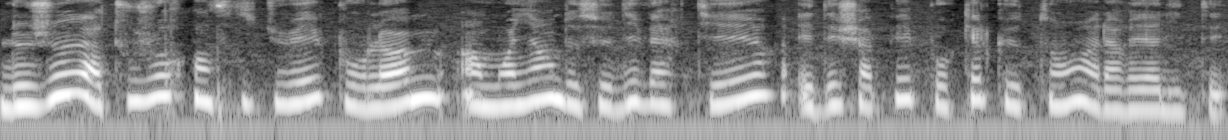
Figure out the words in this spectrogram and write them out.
Le jeu a toujours constitué pour l'homme un moyen de se divertir et d'échapper pour quelque temps à la réalité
